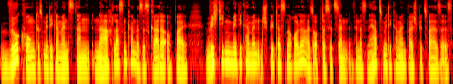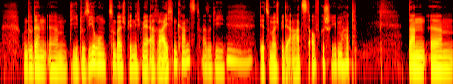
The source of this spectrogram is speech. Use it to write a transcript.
Wirkung des Medikaments dann nachlassen kann. Das ist gerade auch bei wichtigen Medikamenten spielt das eine Rolle. Also ob das jetzt dann, wenn das ein Herzmedikament beispielsweise ist und du dann ähm, die Dosierung zum Beispiel nicht mehr erreichen kannst, also die mhm. dir zum Beispiel der Arzt aufgeschrieben hat, dann ähm,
